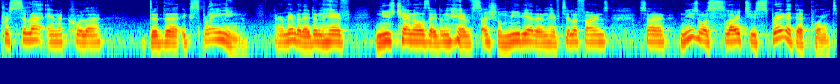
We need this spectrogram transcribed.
Priscilla and Aquila did the explaining. And remember, they didn't have news channels, they didn't have social media, they didn't have telephones. So news was slow to spread at that point.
